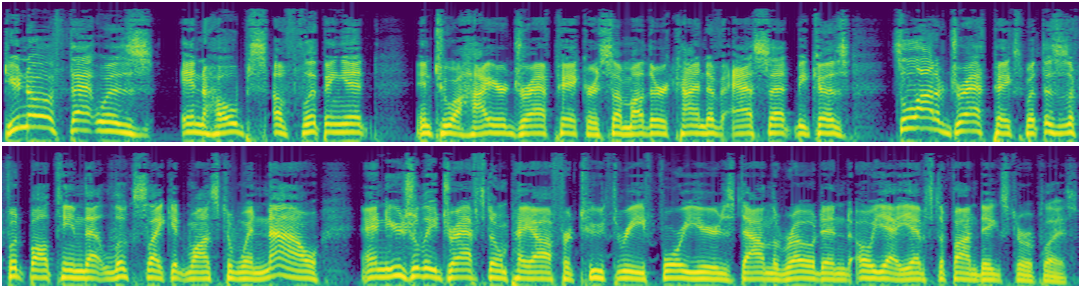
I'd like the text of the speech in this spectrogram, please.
Do you know if that was in hopes of flipping it into a higher draft pick or some other kind of asset? Because it's a lot of draft picks, but this is a football team that looks like it wants to win now, and usually drafts don't pay off for two, three, four years down the road, and oh yeah, you have Stefon Diggs to replace.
